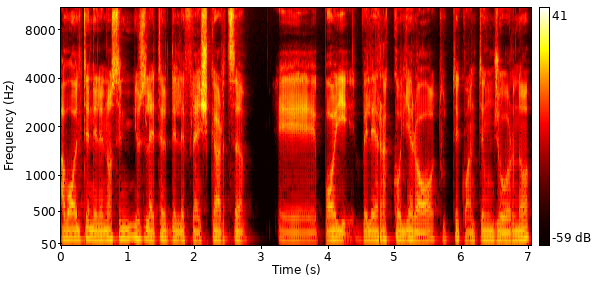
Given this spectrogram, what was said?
a volte nelle nostre newsletter delle flashcards e poi ve le raccoglierò tutte quante un giorno,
